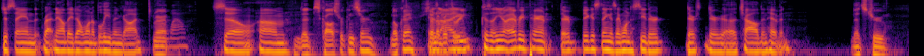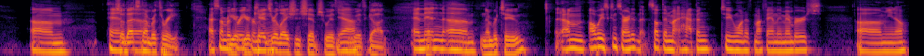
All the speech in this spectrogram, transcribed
just saying that right now they don't want to believe in God. All right. Wow. So um, That's cause for concern. Okay. So number three. because you know every parent their biggest thing is they want to see their their their uh, child in heaven. That's true. And, so that's uh, number three. that's number Your, three your for kids' me. relationships with Yeah. with God. and then um, Number two. I'm always concerned that something might happen to one of my family members. Um, you know,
